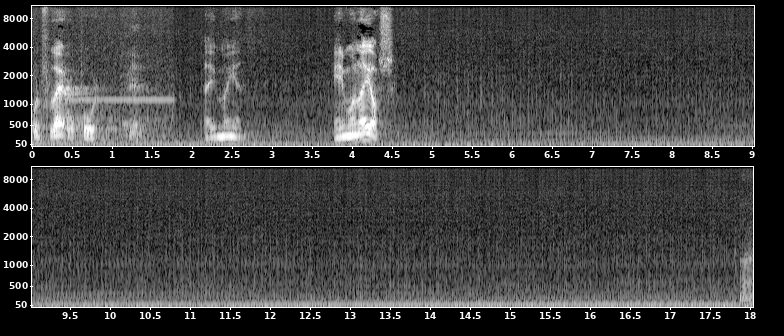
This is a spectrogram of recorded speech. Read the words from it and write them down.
Lord for that report. Amen. Anyone else? All right.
